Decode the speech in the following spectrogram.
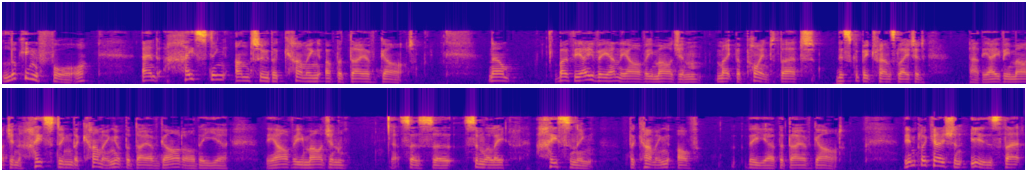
looking for and hasting unto the coming of the day of God. Now, both the AV and the RV margin make the point that this could be translated, uh, the AV margin, hasting the coming of the day of God, or the, uh, the RV margin that says uh, similarly, hastening the coming of the, uh, the day of God. The implication is that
